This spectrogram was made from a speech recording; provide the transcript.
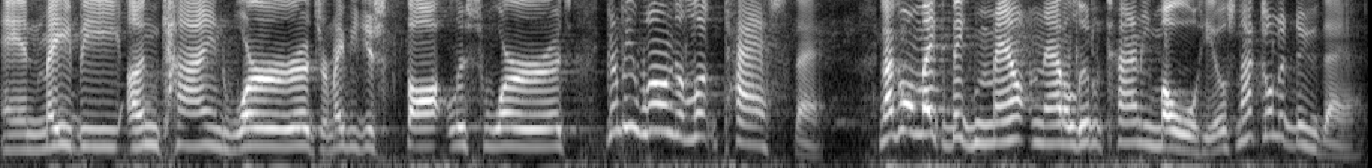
and maybe unkind words or maybe just thoughtless words. You're Going to be willing to look past that. Not going to make a big mountain out of little tiny molehills. Not going to do that.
